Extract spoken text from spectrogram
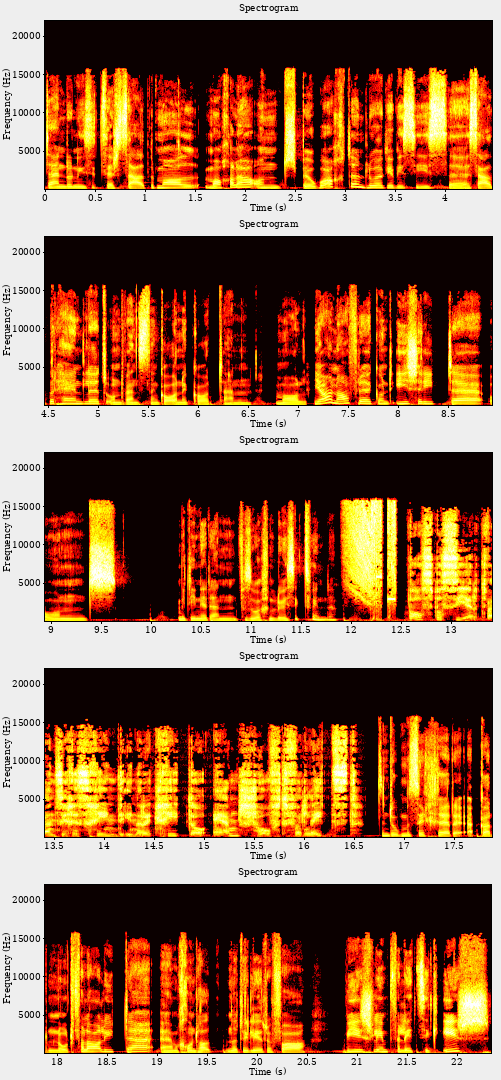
Dann tue ich sie zuerst selber mal machen lassen und beobachten und schauen, wie sie es äh, selber handeln und wenn es dann gar nicht geht, dann mal ja, nachfragen und einschreiten begleiten und mit ihnen dann versuchen, eine Lösung zu finden. Was passiert, wenn sich ein Kind in einer Kita ernsthaft verletzt? Dann tut man sicher gerade im Notfall anrufen. Ähm, kommt halt natürlich darauf an, wie schlimm die Verletzung ist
